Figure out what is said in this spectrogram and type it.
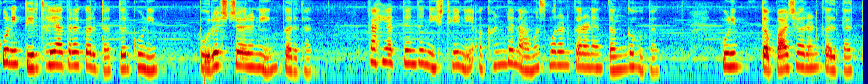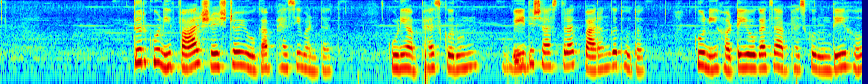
कुणी तीर्थयात्रा करतात तर कुणी पुरश्चरणी करतात. काही अत्यंत निष्ठेने अखंड नामस्मरण करण्यात दंग होतात. कुणी तपाचरण करतात तर कुणी फार श्रेष्ठ योगाभ्यासी बनतात. कुणी अभ्यास करून वेदशास्त्रात पारंगत होतात. कुणी हटयोगाचा अभ्यास करून देह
